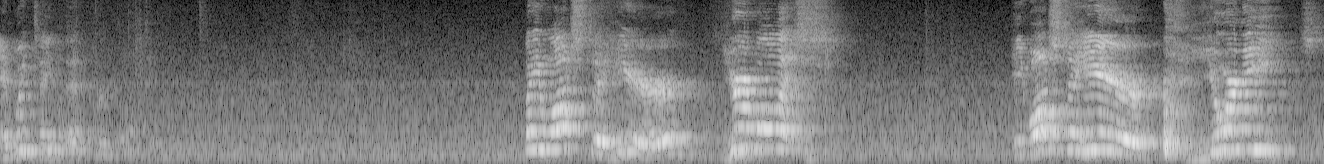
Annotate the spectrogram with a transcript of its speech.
And we take that for But He wants to hear your voice. He wants to hear your needs.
